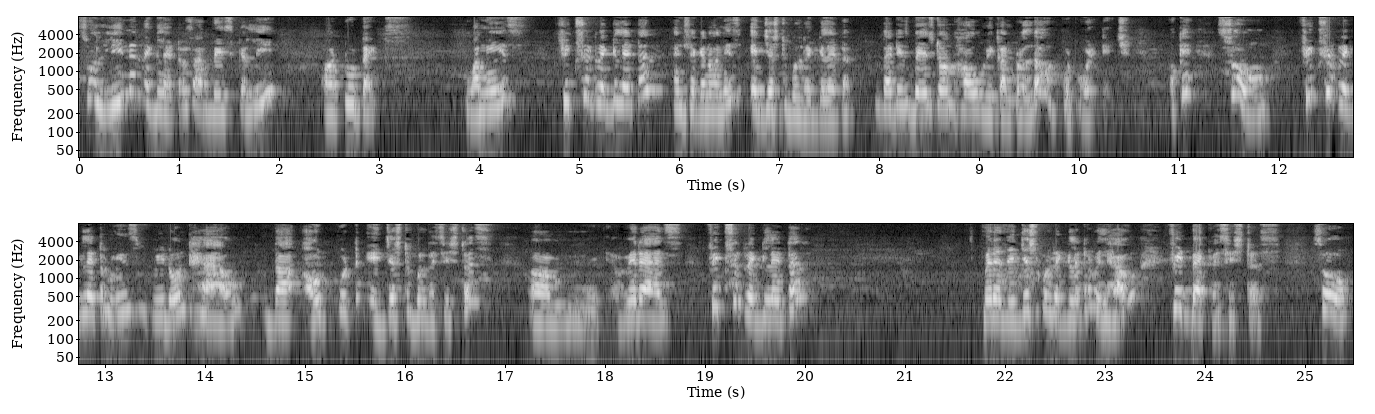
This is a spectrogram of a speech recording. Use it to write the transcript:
So linear regulators are basically two types. One is fixed regulator and second one is adjustable regulator. That is based on how we control the output voltage. Okay, so fixed regulator means we don't have the output adjustable resistors, um, whereas fixed regulator, whereas adjustable regulator will have feedback resistors. So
